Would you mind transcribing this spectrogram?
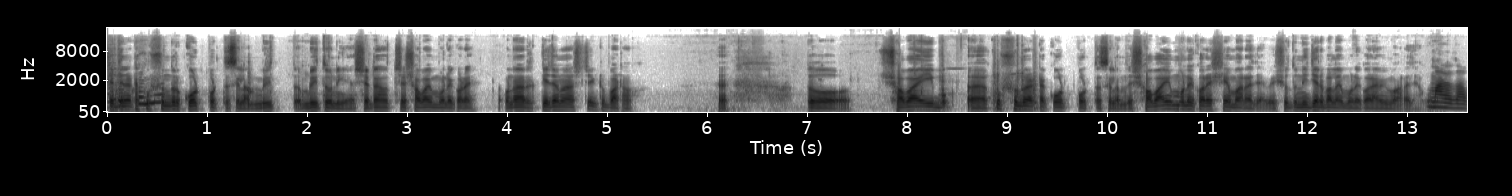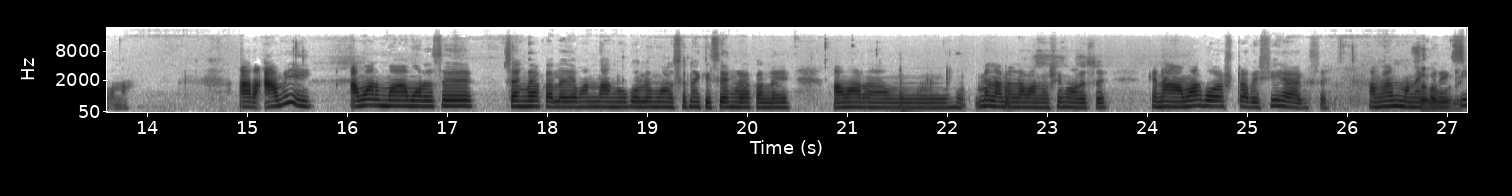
সেদিন একটা খুব সুন্দর কোট পড়তেছিলাম মৃত- মৃত নিয়ে সেটা হচ্ছে সবাই মনে করে ওনার কে যেন আসছে একটু পাঠাও। হ্যাঁ তো সবাই খুব সুন্দর একটা কোট পড়তেছিলাম যে সবাই মনে করে সে মারা যাবে শুধু নিজের বেলায় মনে করে আমি মারা যাব মারা যাব না। আর আমি আমার মা মরেছে চ্যাংরাকালে আমার নানু বলে মরেছে নাকি চ্যাংরাকালে আমার মেলা মেলা মানুষই মরেছে। কেন আমার বয়সটা বেশি হয়ে গেছে। আমি মনে করি কি?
